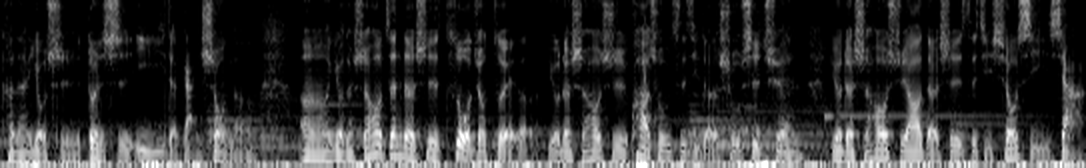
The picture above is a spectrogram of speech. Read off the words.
可能有时顿时意义的感受呢？嗯，有的时候真的是做就对了，有的时候是跨出自己的舒适圈，有的时候需要的是自己休息一下，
